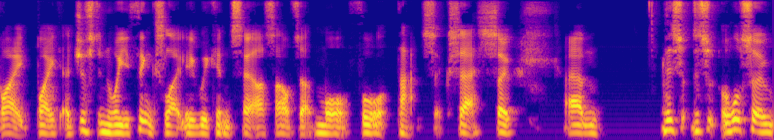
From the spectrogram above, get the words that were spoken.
by, by adjusting the way you think slightly, we can set ourselves up more for that success. So, um, this this also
